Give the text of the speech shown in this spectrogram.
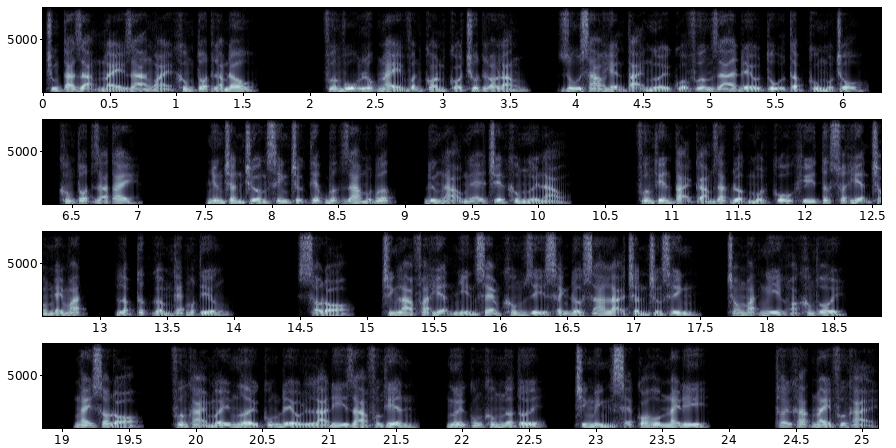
chúng ta dạng này ra ngoài không tốt lắm đâu phương vũ lúc này vẫn còn có chút lo lắng, dù sao hiện tại người của phương gia đều tụ tập cùng một chỗ, không tốt ra tay. Nhưng trần trường sinh trực tiếp bước ra một bước, đứng ngạo nghễ trên không người nào. Phương thiên tại cảm giác được một cỗ khí tức xuất hiện trong nháy mắt, lập tức gầm thét một tiếng. Sau đó, chính là phát hiện nhìn xem không gì sánh được xa lại trần trường sinh, trong mắt nghi hoặc không thôi. Ngay sau đó, phương khải mấy người cũng đều là đi ra phương thiên, ngươi cũng không ngờ tới, chính mình sẽ có hôm nay đi. Thời khắc này phương khải,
